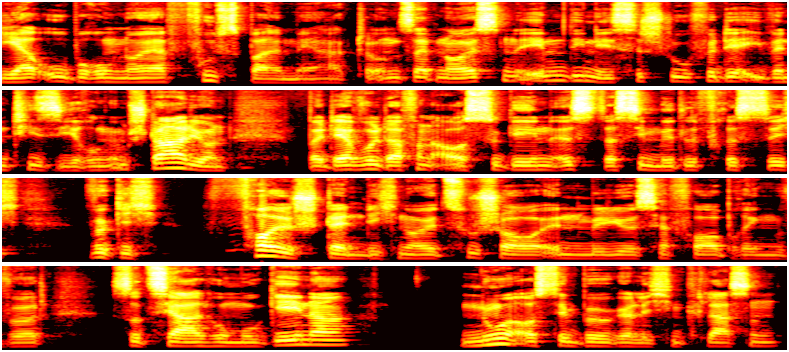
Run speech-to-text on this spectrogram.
die Eroberung neuer Fußballmärkte und seit neuestem eben die nächste Stufe der Eventisierung im Stadion, bei der wohl davon auszugehen ist, dass sie mittelfristig wirklich vollständig neue ZuschauerInnen-Milieus hervorbringen wird, sozial homogener, nur aus den bürgerlichen Klassen,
